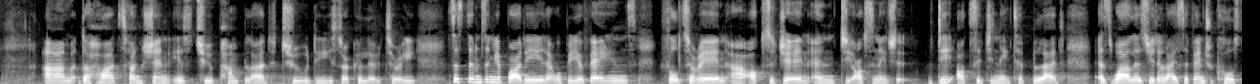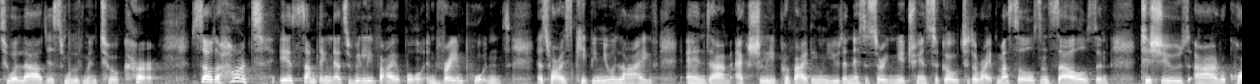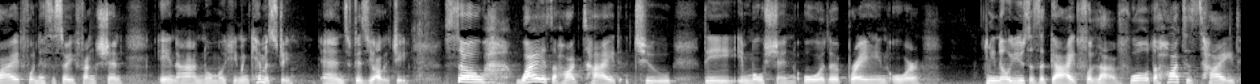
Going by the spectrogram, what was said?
Um, the heart's function is to pump blood to the circulatory systems in your body. That would be your veins, filter in uh, oxygen and deoxygenate it deoxygenated blood, as well as utilize the ventricles to allow this movement to occur. So, the heart is something that's really viable and very important as far as keeping you alive and um, actually providing you the necessary nutrients to go to the right muscles and cells and tissues required for necessary function in our normal human chemistry and physiology. So, why is the heart tied to the emotion or the brain or, you know, used as a guide for love? Well, the heart is tied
